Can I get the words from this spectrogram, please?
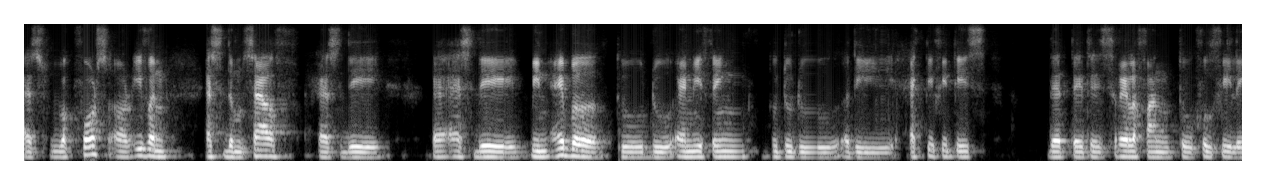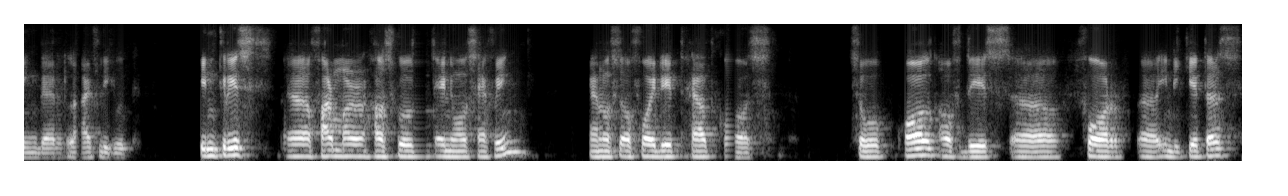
as workforce or even as themselves as the as they been able to do anything to, do the activities that it is relevant to fulfilling their livelihood. Increase uh, farmer household annual saving and also avoided health costs. So all of these uh, four uh, indicators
